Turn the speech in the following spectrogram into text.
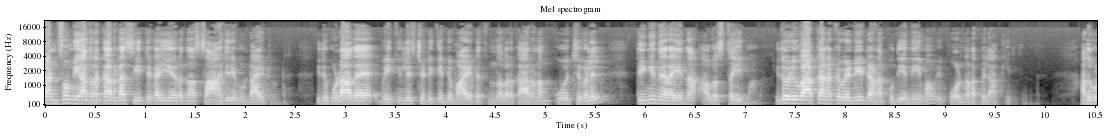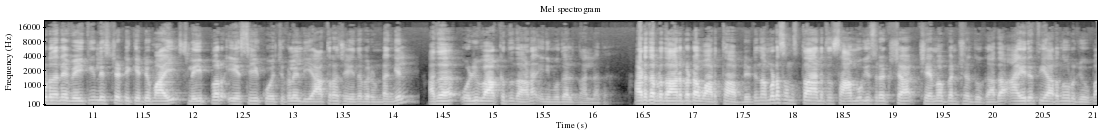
കൺഫേം യാത്രക്കാരുടെ സീറ്റ് കയ്യേറുന്ന സാഹചര്യം ഉണ്ടായിട്ടുണ്ട്. ഇതുകൂടാതെ വെയിറ്റിംഗ് ലിസ്റ്റ് ടിക്കറ്റുമായിട്ട് എത്തുന്നവർ കാരണം കോച്ചുകളിൽ തിങ്ങി നിറയുന്ന അവസ്ഥയുമാണ്. ഇതൊഴിവാക്കാനൊക്കെ വേണ്ടിയിട്ടാണ് പുതിയ നിയമം ഇപ്പോൾ നടപ്പിലാക്കിയിരിക്കുന്നത്. അതുകൊണ്ട് തന്നെ വെയിറ്റിംഗ് ലിസ്റ്റ് ടിക്കറ്റുമായി സ്ലീപ്പർ എ സി കോച്ചുകളിൽ യാത്ര ചെയ്യുന്നവരുണ്ടെങ്കിൽ അത് ഒഴിവാക്കുന്നതാണ് ഇനി മുതൽ നല്ലത്. അടുത്ത പ്രധാനപ്പെട്ട വാർത്താ അപ്ഡേറ്റ് നമ്മുടെ സംസ്ഥാനത്ത് സാമൂഹ്യ സുരക്ഷാ ക്ഷേമ പെൻഷൻ തുക അത് ആയിരത്തി അറുന്നൂറ് രൂപ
